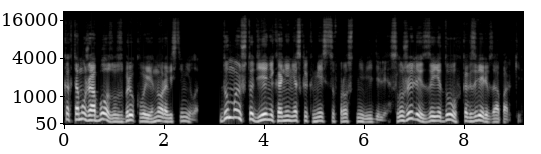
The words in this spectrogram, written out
Как тому же обозу с брюквой нора Вестенила. Думаю, что денег они несколько месяцев просто не видели. Служили за еду, как звери в зоопарке.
